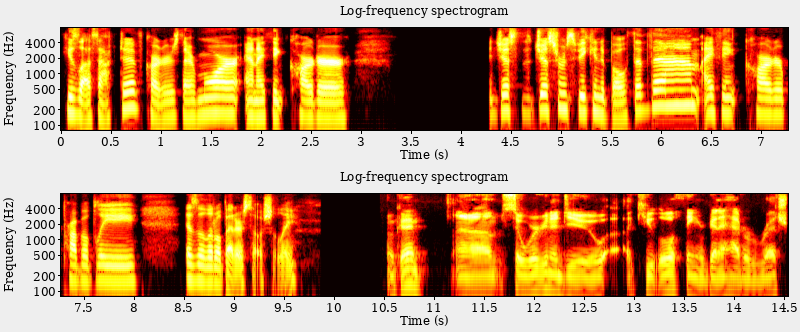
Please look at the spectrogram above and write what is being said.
he's less active. Carter's there more, and I think Carter just just from speaking to both of them, I think Carter probably is a little better socially. Okay. Um, so we're gonna do a cute little thing. We're gonna have a retro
